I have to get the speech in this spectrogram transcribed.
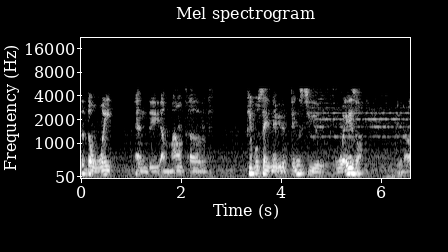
the, the weight and the amount of people saying negative things to you weighs on you, you know,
